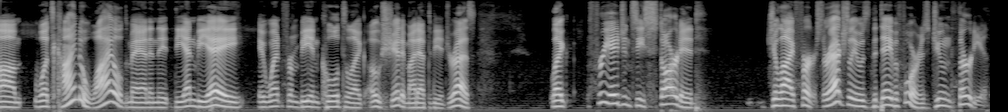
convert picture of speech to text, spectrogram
Um, what's kind of wild, man, in the, the NBA, it went from being cool to like, oh shit, it might have to be addressed. Like, free agency started July 1st, or actually, it was the day before, it was June 30th.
